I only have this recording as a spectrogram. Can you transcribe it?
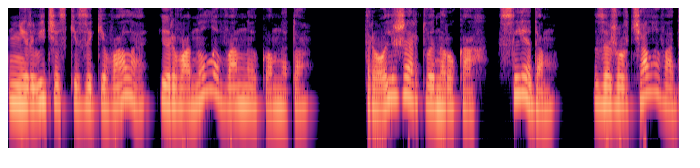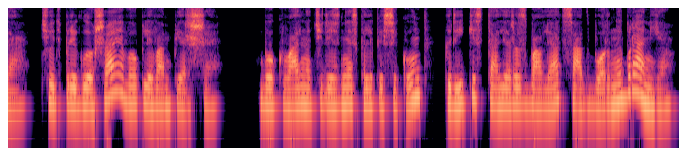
нервически закивала и рванула в ванную комнату. Тролль жертвы на руках, следом. Зажурчала вода, чуть приглушая вопли вампирши. Буквально через несколько секунд крики стали разбавляться отборной бранью.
